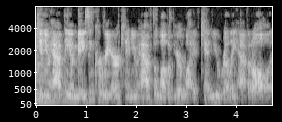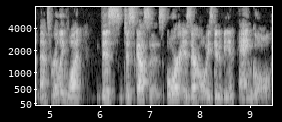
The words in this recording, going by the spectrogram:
Can you mm. have the amazing career? Can you have the love of your life? Can you really have it all? And that's really what this discusses. Or is there always going to be an angle?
